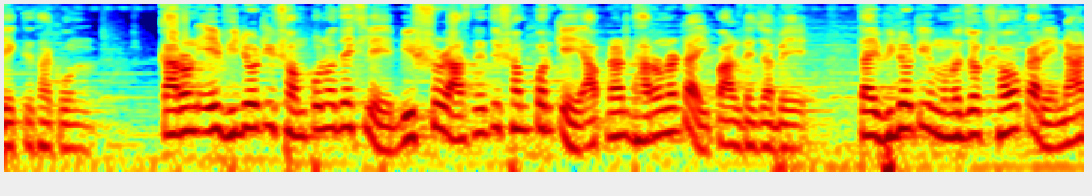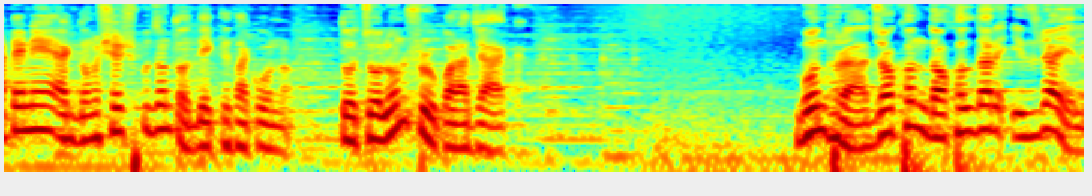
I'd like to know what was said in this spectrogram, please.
দেখতে থাকুন। কারণ এই ভিডিওটি সম্পূর্ণ দেখলে বিশ্ব রাজনীতি সম্পর্কে আপনার ধারণাটাই পাল্টে যাবে। তাই ভিডিওটি মনোযোগ সহকারে না টেনে একদম শেষ পর্যন্ত দেখতে থাকুন। তো চলুন শুরু করা যাক। বন্ধুরা, যখন দখলদার ইসরায়েল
